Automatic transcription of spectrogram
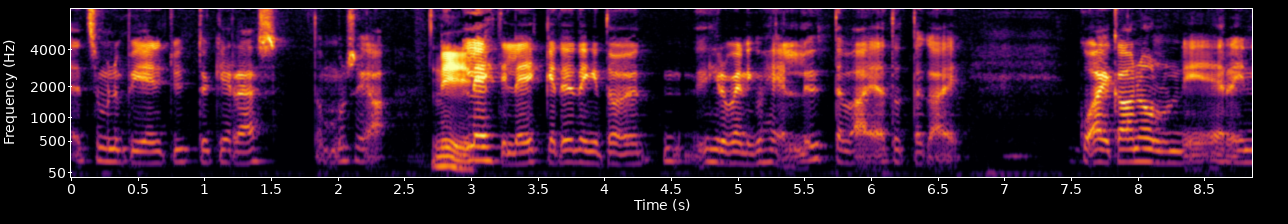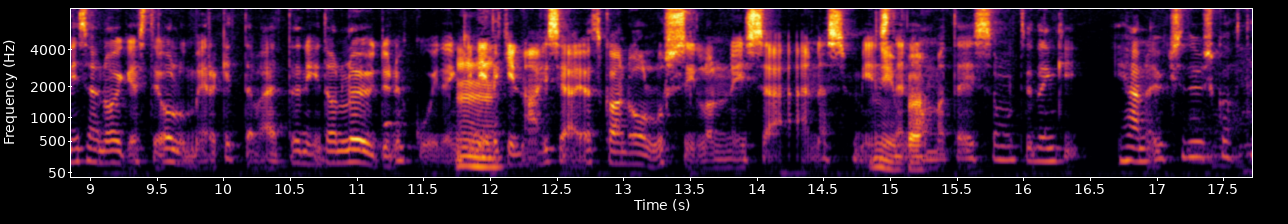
että semmoinen pieni tyttö keräsi tommosia niin. lehtileikkeitä. Jotenkin toi on hirveän niin hellyyttävää ja totta kai kun aika on ollut niin eri, niin se on oikeasti ollut merkittävää, että niitä on löytynyt kuitenkin, mm. niitäkin naisia, jotka on ollut silloin niissä NS-miesten Niinpä. ammateissa, mutta jotenkin ihana yksityiskohta.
